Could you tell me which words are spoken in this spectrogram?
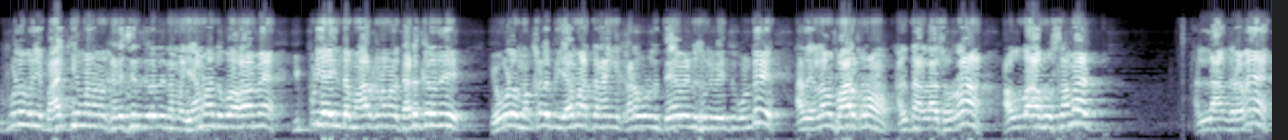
இவ்வளவு பெரிய பாக்கியமா நமக்கு கிடைச்சிருக்கிறது நம்ம ஏமாந்து போகாம இப்படியா இந்த மார்க்கம் நம்மளை தடுக்கிறது? எவ்வளவு மக்களுக்கு ஏமாத்தினாங்க கடவுளுக்கு தேவைன்னு சொல்லி வைத்துக் கொண்டு அதெல்லாம் பார்க்கிறோம். அதுதான் அல்லாஹ் சொல்றான் அல்லாஹு சமத். அல்லாங்கிறவன்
